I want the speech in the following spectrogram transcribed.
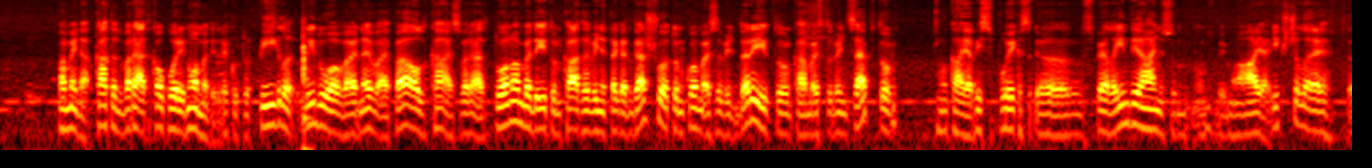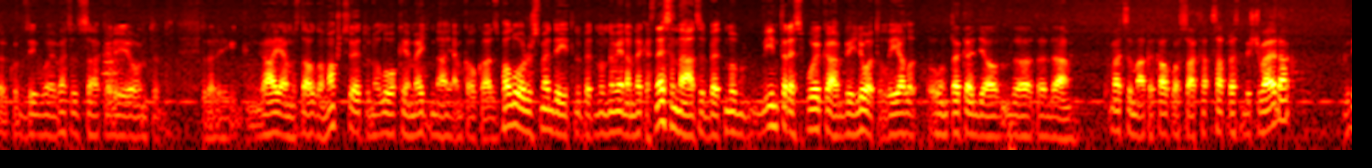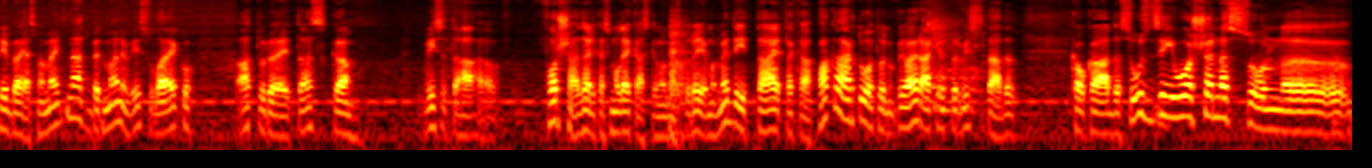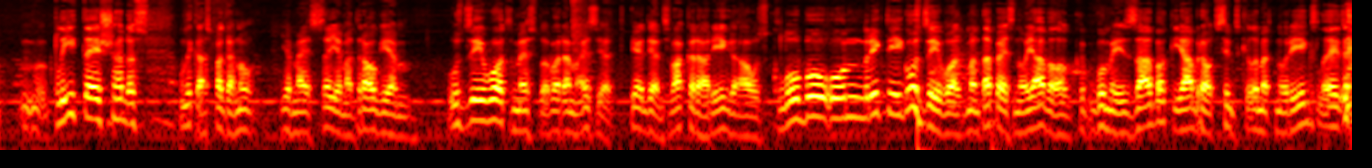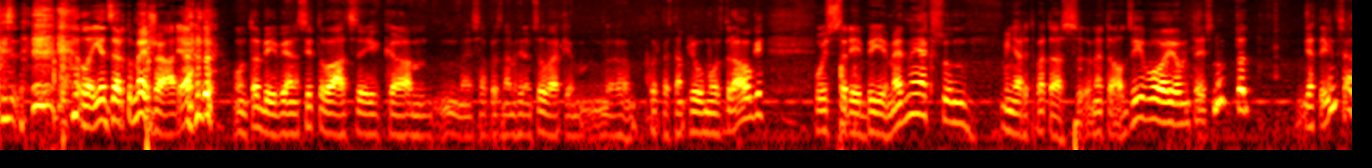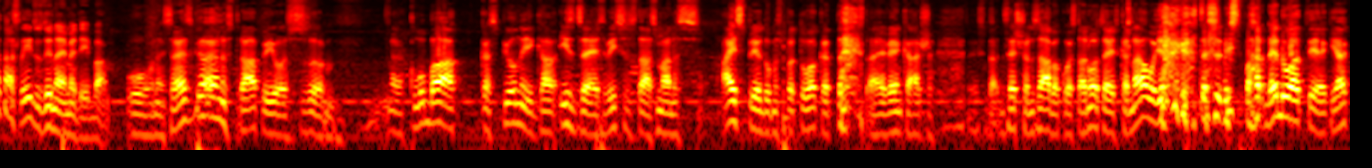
pamēģināt, kā tad varētu kaut ko arī nomedīt. Re, tur pīla lido vai ne, vai peld, kā es varētu to nomedīt, un kā viņa tagad garšot, un ko mēs ar viņu darītu, un kā mēs tur viņu ceptu. Un kā jau visi puikas uh, spēlē indiāņus, un mums bija māja Ikšķelē, kur dzīvoja vecāki arī. Tad Tur arī gājām uz Dāngām makšķerēt un ar lokiem mēģinājām kaut kādas balodžas medīt, bet nu, nevienam nekas nesanāca, bet nu, interese puikām bija ļoti liela. Un tagad jau tādā vecumā, kad kaut ko sāk saprast bišķi vairāk, gribējās pamēģināt, bet mani visu laiku atturēja tas, ka visa tā foršā daļa, kas man liekas, ka nu, mēs tur ejam un medīt, tā ir tā kā pakārtot un vairāk ir tur viss tāda kaut kādas uzdzīvošanas un uh, plītēšanas. Un likās, pagaidi, nu, ja mēs ejam ar draugiem uzdzīvot. Mēs to varam aiziet piekdienas vakarā Rīgā uz klubu un rīktīgi uzdzīvot. Man tāpēc no jāvelk gumijas zābaki, jābrauc 100 km no Rīgas, lai, lai iedzertu mežā. Ja? Un tā bija viena situācija, ka mēs apzinājāmies ar cilvēkiem, kur pēc tam kļuva mūsu draugi. Puisis arī bija mednieks, un viņi arī patās netālu dzīvoja. Viņi teica, nu, tad, ja tev interesē, atnāc līdzi uz dzinēju medībām. Un es aizgāju un es trāpījos um, klubā, kas pilnīgi izdzēsa visas tās manas aizspriedumus par to, ka tā ir vienkārši dzeršana zābakos. Tā noteikti nav, ja tas vispār nenotiek, ja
